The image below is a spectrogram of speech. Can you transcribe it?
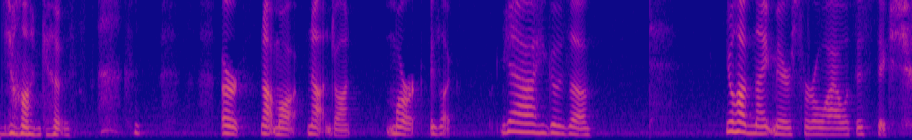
John goes, or not Mark, not John, Mark is like, yeah, he goes, uh, you'll have nightmares for a while with this picture.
